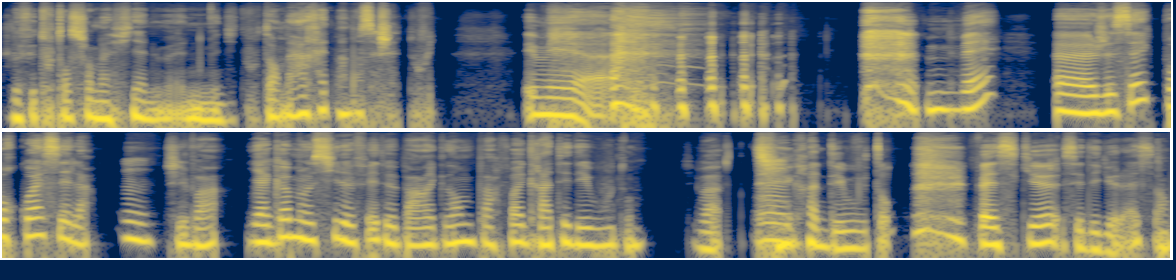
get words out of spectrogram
Je le fais tout le temps sur ma fille, elle, me dit tout le temps Mais arrête, maman, ça chatouille. Et mais euh, mais euh, je sais pourquoi c'est là. Mm. Tu vois, il y a mm. comme aussi le fait de, par exemple, parfois gratter des boutons tu vois, tu grattes des boutons parce que c'est dégueulasse. Hein.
